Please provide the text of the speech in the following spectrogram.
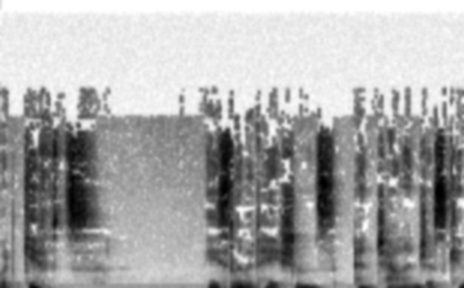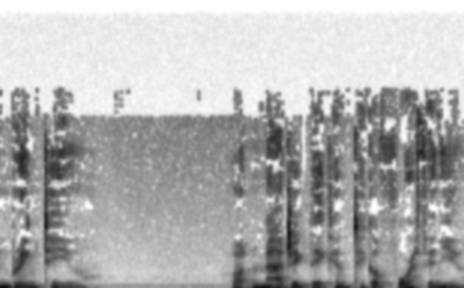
what gifts these limitations and challenges can bring to you, what magic they can tickle forth in you.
